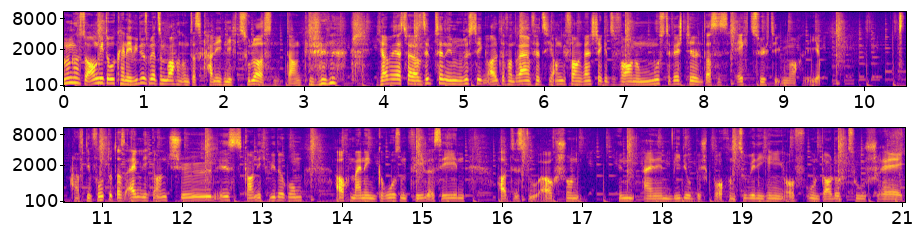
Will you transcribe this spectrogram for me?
nun hast du angedroht, keine Videos mehr zu machen und das kann ich nicht zulassen. Dankeschön. Ich habe erst 2017 im rüstigen Alter von 43 angefangen, Rennstrecke zu fahren und musste feststellen, dass es echt süchtig macht. Ja. Auf dem Foto, das eigentlich ganz schön ist, kann ich wiederum auch meinen großen Fehler sehen. Hattest du auch schon in einem Video besprochen, zu wenig Hanging Off und dadurch zu schräg.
